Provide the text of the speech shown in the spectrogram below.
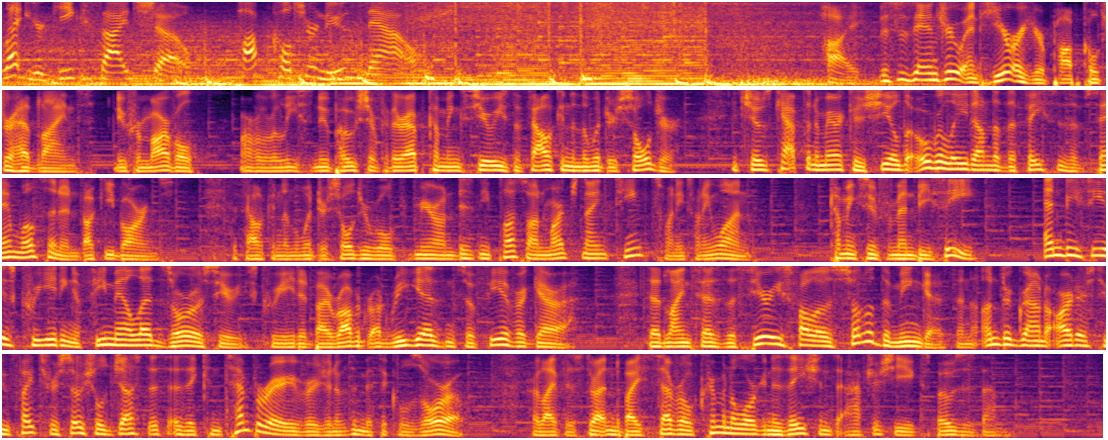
Let your geek side show. Pop culture news now. Hi, this is Andrew, and here are your pop culture headlines. New from Marvel. Marvel released a new poster for their upcoming series, The Falcon and the Winter Soldier. It shows Captain America's shield overlaid onto the faces of Sam Wilson and Bucky Barnes. The Falcon and the Winter Soldier will premiere on Disney Plus on March 19, 2021. Coming soon from NBC, NBC is creating a female led Zorro series created by Robert Rodriguez and Sofia Vergara. Deadline says the series follows Sola Dominguez, an underground artist who fights for social justice as a contemporary version of the mythical Zorro. Her life is threatened by several criminal organizations after she exposes them.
